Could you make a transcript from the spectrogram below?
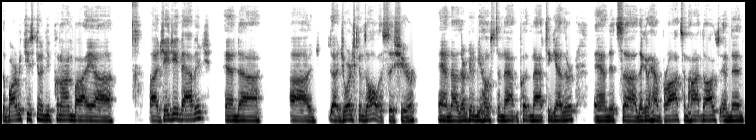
The barbecue is going to be put on by uh, uh, JJ Babbage and uh, uh, uh, George Gonzalez this year. And they're going to be hosting that and putting that together. And it's they're going to have brats and hot dogs. And then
